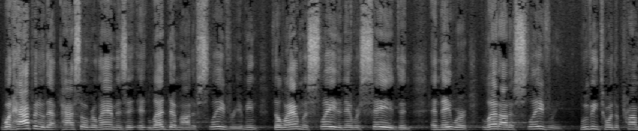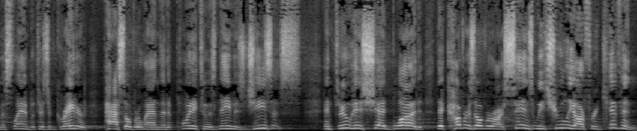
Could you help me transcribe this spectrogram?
what happened to that Passover lamb is it, it, led them out of slavery. I mean, the lamb was slain and they were saved and, and they were led out of slavery, moving toward the promised land. But there's a greater Passover lamb that it pointed to. His name is Jesus. And through his shed blood that covers over our sins, we truly are forgiven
